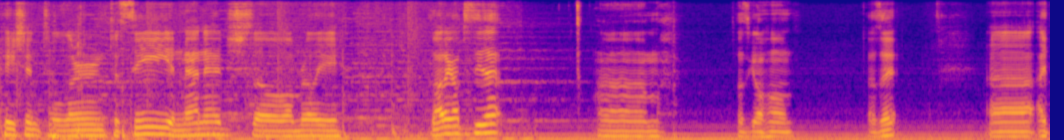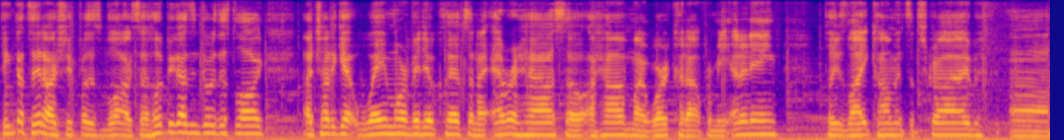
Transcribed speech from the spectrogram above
patient to learn to see and manage. So I'm really glad I got to see that um let's go home that's it uh, I think that's it actually for this vlog. So I hope you guys enjoyed this vlog. I try to get way more video clips than I ever have. So I have my work cut out for me editing. Please like, comment, subscribe. Uh,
